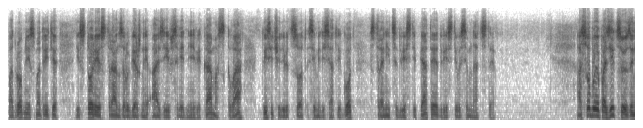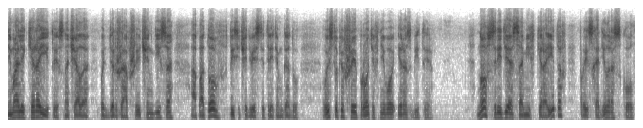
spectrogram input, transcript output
Подробнее смотрите «История стран зарубежной Азии в средние века. Москва. 1970 год. Страницы 205-218». Особую позицию занимали кераиты, сначала поддержавшие Чингиса, а потом, в 1203 году, выступившие против него и разбитые. Но в среде самих кераитов происходил раскол.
